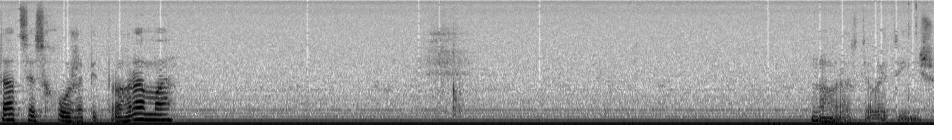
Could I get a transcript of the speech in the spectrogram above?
та, це схожа підпрограма. Ну, раз, давайте іншу.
